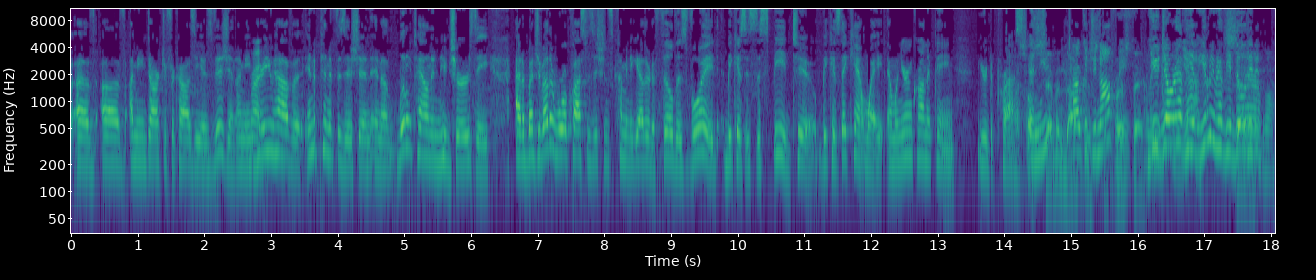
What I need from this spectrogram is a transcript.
of, of, I mean, Dr. Focazio's vision. I mean, Right. here you have an independent physician in a little town in New Jersey and a bunch of other world-class physicians coming together to fill this void because it's the speed, too, because they can't wait. And when you're in chronic pain, you're I depressed. saw and you, seven doctors How could you not be? I mean, you don't have really, the, you don't even have the ability Terrible.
